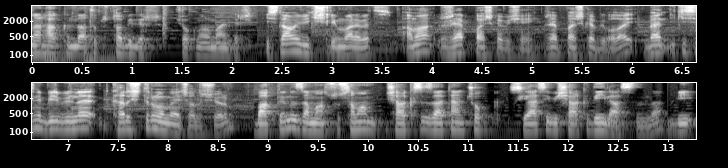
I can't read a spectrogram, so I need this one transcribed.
tanımayanlar hakkında atıp tutabilir. Çok normaldir. İslami bir kişiliğim var evet ama rap başka bir şey. Rap başka bir olay. Ben ikisini birbirine karıştırmamaya çalışıyorum. Baktığınız zaman Susamam şarkısı zaten çok siyasi bir şarkı değil aslında. Bir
